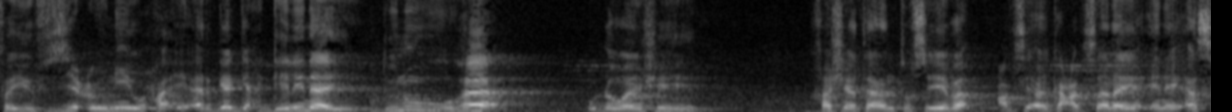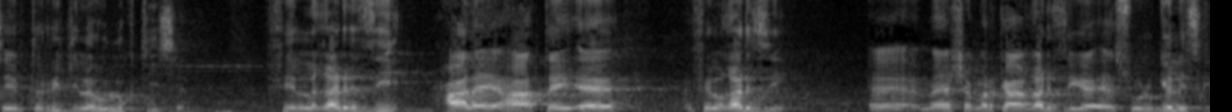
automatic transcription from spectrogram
Fa yufsicunii waxaa i argagax gelinayay dunuwuhaa u dhowaanshaheeda. Khashyata an tusiiba cabsi aan ka cabsanayo inay asiibto rijlahu lugtiisa. Fi lgarzi xaalay ahaatay ee fi lgarzi meesha markaa qarziga ee suulgeliska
